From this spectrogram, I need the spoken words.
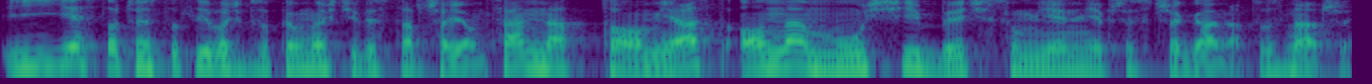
I jest to częstotliwość w zupełności wystarczająca, natomiast ona musi być sumiennie przestrzegana. To znaczy,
